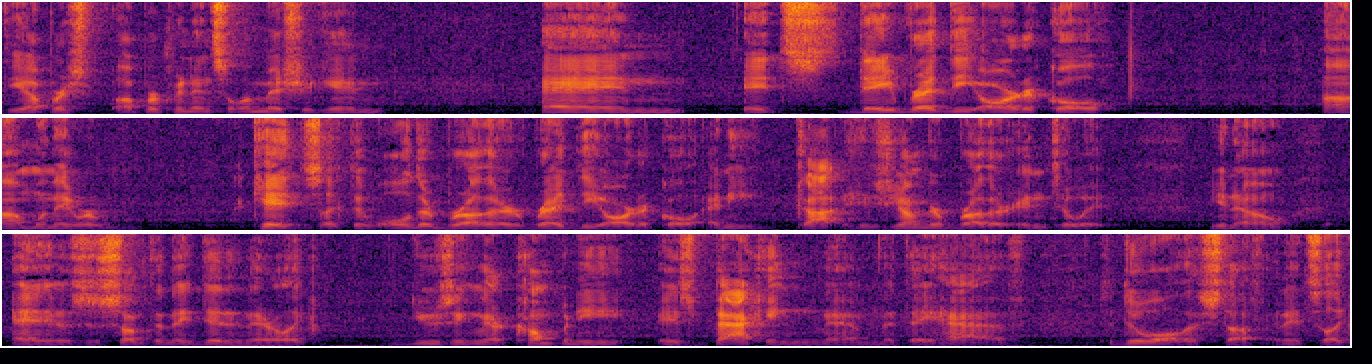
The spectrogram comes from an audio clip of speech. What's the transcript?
the upper Upper Peninsula, Michigan, and it's they read the article um, when they were kids. Like the older brother read the article and he got his younger brother into it, you know, and it was just something they did, and they're like using their company is backing them that they have to do all this stuff, and it's like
